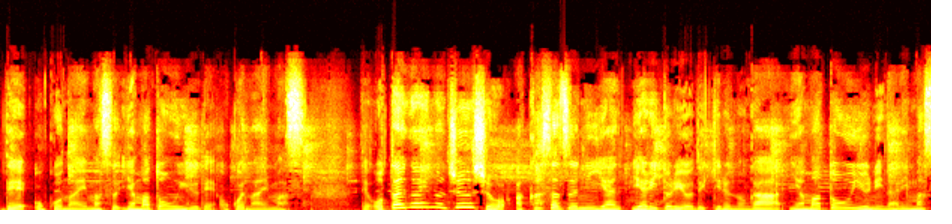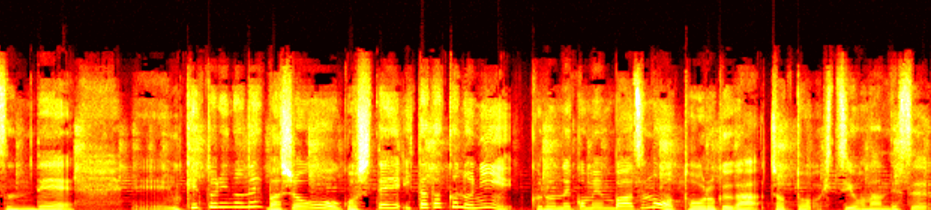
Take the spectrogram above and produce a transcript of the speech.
で行います。ヤマト運輸で行います。でお互いの住所を明かさずにやり取りをできるのがヤマト運輸になりますんで、えー、受け取りのね、場所をご指定いただくのに、黒猫メンバーズの登録がちょっと必要なんです。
